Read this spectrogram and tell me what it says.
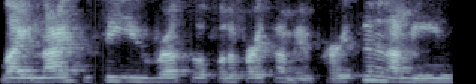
like nice to see you wrestle for the first time in person. And I mean,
